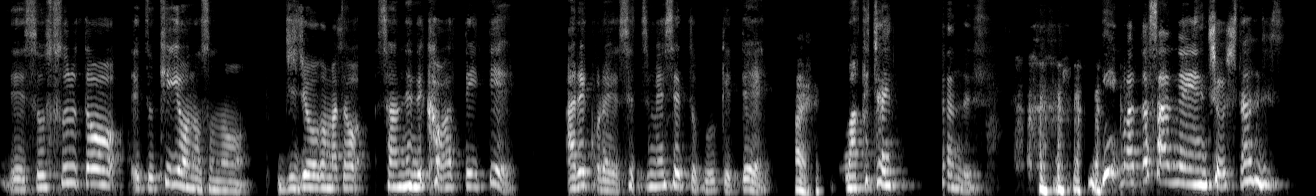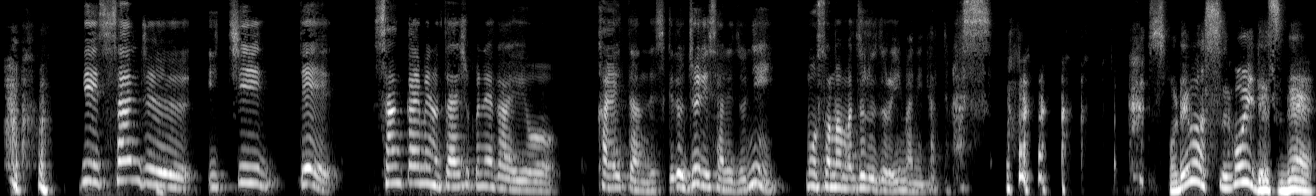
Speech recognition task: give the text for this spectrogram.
で、そうすると、えっと、企業のその、事情がまた3年で変わっていて、あれこれ説明説得を受けて、はい。負けちゃったんです。で、また3年延長したんです。で、31で3回目の退職願いを書いたんですけど、受理されずに、もうそのままずるずる今に至ってます。それはすごいですね。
